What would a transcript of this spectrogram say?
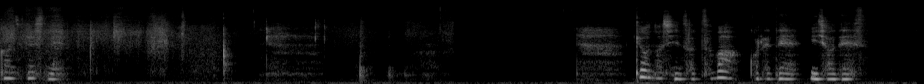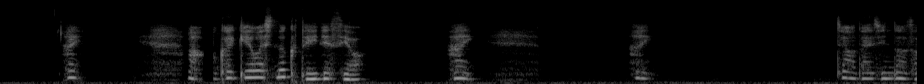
感じですね。今日の診察はこれで以上です。はい。あお会計はしなくていいですよ。はい。はい。じゃあお大事にどうぞ。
